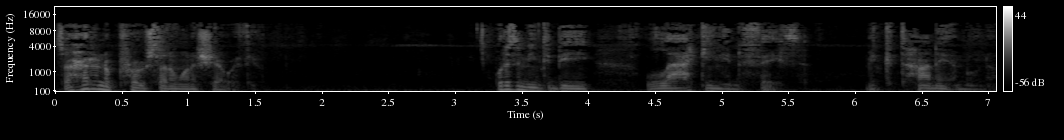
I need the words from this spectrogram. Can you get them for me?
So I heard an approach that I want to share with you. What does it mean to be lacking in faith? Miktane Amuna.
